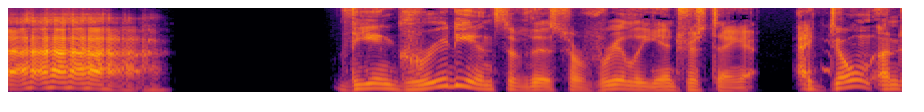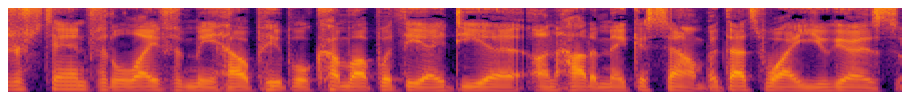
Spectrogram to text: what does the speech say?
Ah. The ingredients of this are really interesting. I don't understand for the life of me how people come up with the idea on how to make a sound, but that's why you guys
